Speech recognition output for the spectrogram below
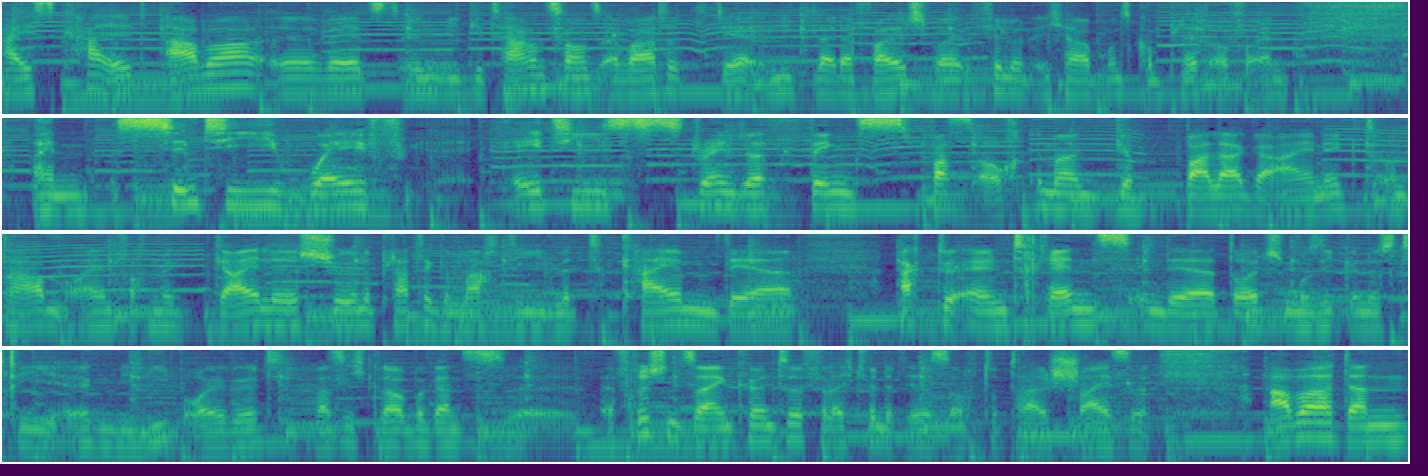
Heiß Kalt, aber äh, wer jetzt irgendwie Gitarrensounds erwartet, der liegt leider falsch, weil Phil und ich haben uns komplett auf ein, ein Synthie-Wave 80s, Stranger Things, was auch immer Geballer geeinigt und haben einfach eine geile, schöne Platte gemacht, die mit keinem der aktuellen Trends in der deutschen Musikindustrie irgendwie liebäugelt, was ich glaube ganz äh, erfrischend sein könnte. Vielleicht findet ihr das auch total scheiße. Aber dann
